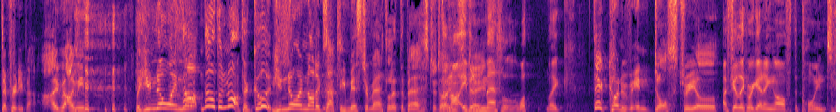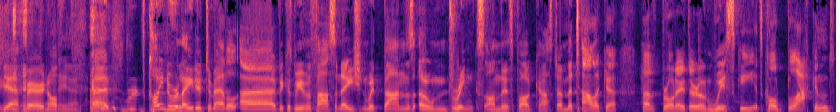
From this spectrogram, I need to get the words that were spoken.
they're pretty bad. I, I mean, like, you know I'm not... not. No, they're not. They're good. You know I'm not exactly Mr. Metal at the best of they're not even Dave. metal. What? Like, They're kind of industrial... I feel like we're getting off the point. Here. Yeah, fair enough. Yeah. uh, r- kind of related to metal uh, because we have a fascination with bands' own drinks on this podcast. Uh, Metallica have brought out their own whiskey. It's called Blackened.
